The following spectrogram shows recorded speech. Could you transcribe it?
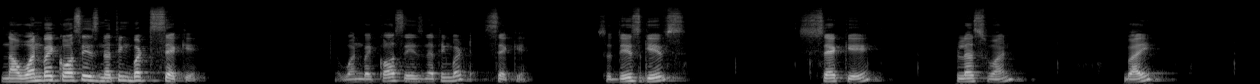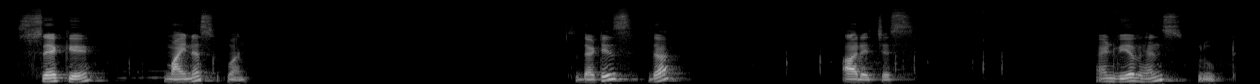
Now 1 by cos A is nothing but sec A. 1 by cos A is nothing but sec A. So this gives sec A plus 1 by sec A minus 1. So that is the RHS and we have hence proved.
